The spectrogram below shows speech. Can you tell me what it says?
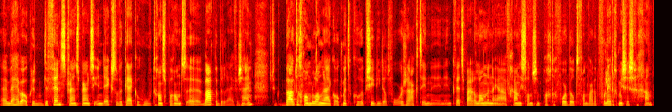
Eh, we hebben ook de Defense Transparency Index, dat we kijken hoe transparant eh, wapenbedrijven zijn. Dat is natuurlijk buitengewoon belangrijk, ook met de corruptie die dat veroorzaakt in, in, in kwetsbare landen. Nou ja, Afghanistan is een prachtig voorbeeld van waar dat volledig mis is gegaan.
